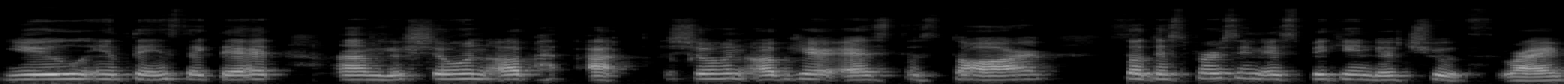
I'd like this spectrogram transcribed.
you and things like that. Um, you're showing up, uh, showing up here as the star. So this person is speaking the truth, right?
